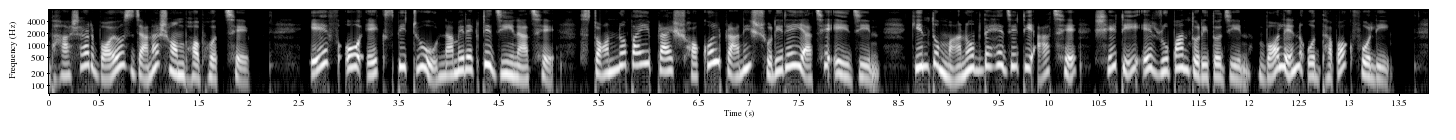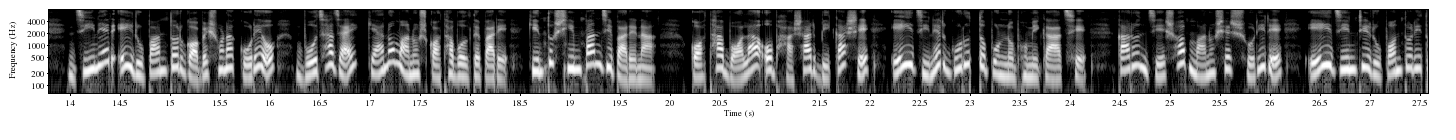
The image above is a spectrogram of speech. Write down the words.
ভাষার বয়স জানা সম্ভব হচ্ছে। এফ ও এক্সপি টু নামের একটি জিন আছে। স্তন্যপায়ী প্রায় সকল প্রাণীর শরীরেই আছে এই জিন, কিন্তু মানবদেহে যেটি আছে, সেটি এর রূপান্তরিত জিন, বলেন অধ্যাপক ফলি। জিনের এই রূপান্তর গবেষণা করেও বোঝা যায় কেন মানুষ কথা বলতে পারে, কিন্তু শিম্পাঞ্জি পারে না। কথা বলা ও ভাষার বিকাশে এই জিনের গুরুত্বপূর্ণ ভূমিকা আছে, কারণ যেসব মানুষের শরীরে এই জিনটি রূপান্তরিত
